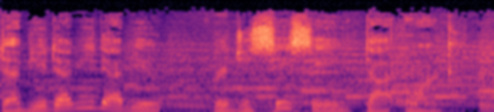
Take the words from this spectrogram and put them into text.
www.bridgescc.org.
